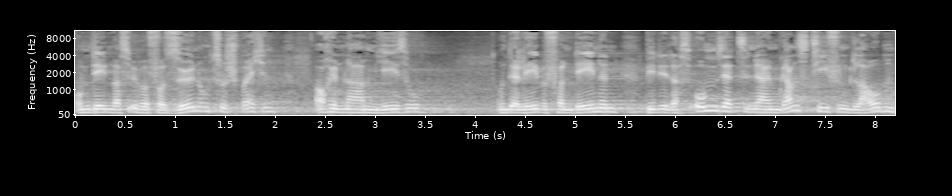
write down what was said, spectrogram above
um denen was über Versöhnung zu sprechen, auch im Namen Jesu und erlebe von denen, wie die das umsetzen in einem ganz tiefen Glauben,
